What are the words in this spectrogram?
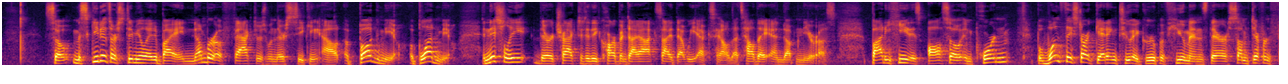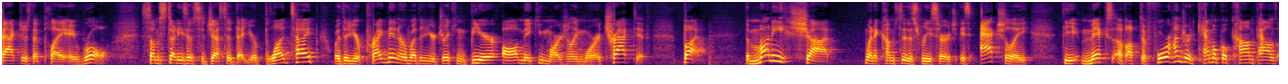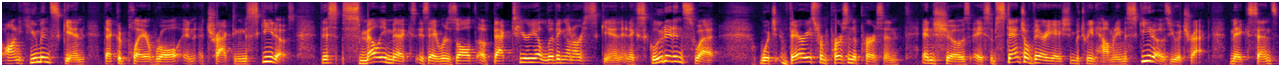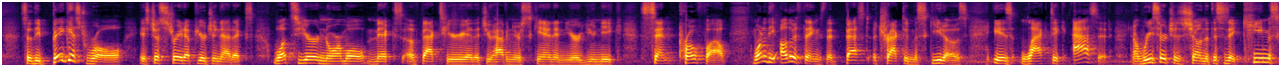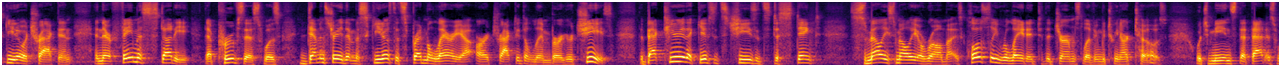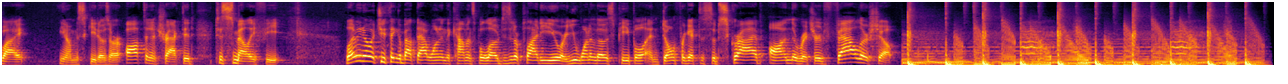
So mosquitoes are stimulated by a number of factors when they're seeking out a bug meal, a blood meal. Initially, they're attracted to the carbon dioxide that we exhale. That's how they end up near us. Body heat is also important, but once they start getting to a group of humans, there are some different factors that play a role. Some studies have suggested that your blood type, whether you're pregnant or whether you're drinking beer, all make you marginally more attractive. But the money shot when it comes to this research is actually the mix of up to 400 chemical compounds on human skin that could play a role in attracting mosquitoes. This smelly mix is a result of bacteria living on our skin and excluded in sweat, which varies from person to person and shows a substantial variation between how many mosquitoes you attract. Makes sense? So the biggest role is just straight up your genetics. What's your normal mix of bacteria that you have in your skin and your unique scent profile? One of the other things that best attracted mosquitoes is lactic acid. Now, research has shown that this is a key mosquito attractant, and their famous study that proves this was demonstrated that mosquitoes that spread malaria are attracted to Limburger cheese. The bacteria that gives its cheese its distinct smelly, smelly aroma is closely related to the germs living between our toes, which means that that is why you know, mosquitoes are often attracted to smelly feet. Let me know what you think about that one in the comments below. Does it apply to you? Are you one of those people? And don't forget to subscribe on The Richard Fowler Show.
